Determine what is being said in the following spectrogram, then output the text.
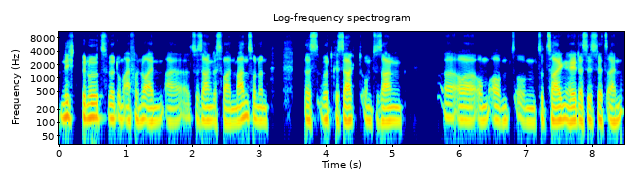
nicht benutzt wird, um einfach nur einen äh, zu sagen, das war 'n Mann, sondern das wird gesagt, um zu sagen äh, äh, um um um zu zeigen: „Hey, das ist jetzt ein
